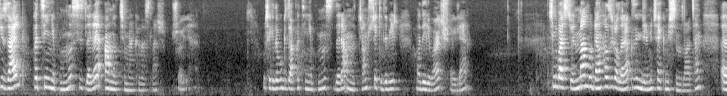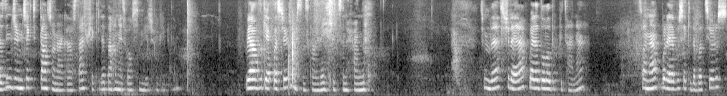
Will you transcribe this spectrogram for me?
güzel patin yapımını sizlere anlatacağım arkadaşlar. Şöyle. Bu şekilde bu güzel patin yapımını sizlere anlatacağım. Şu şekilde bir modeli var. Şöyle. Şimdi başlıyorum. Ben buradan hazır olarak zincirimi çekmiştim zaten. Ee, zincirimi çektikten sonra arkadaşlar şu şekilde daha net olsun diye şöyle yapalım. Birazcık yaklaştırabilir misiniz kamerayı lütfen efendim? Şimdi şuraya böyle doladık bir tane. Sonra buraya bu şekilde batıyoruz.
